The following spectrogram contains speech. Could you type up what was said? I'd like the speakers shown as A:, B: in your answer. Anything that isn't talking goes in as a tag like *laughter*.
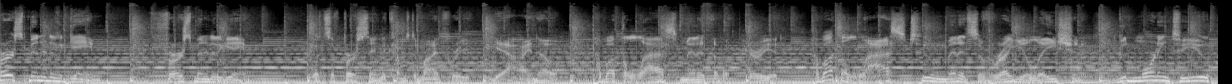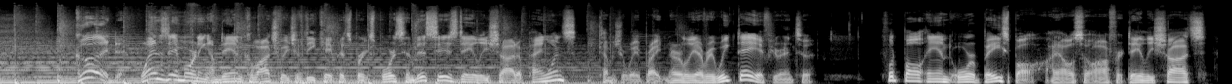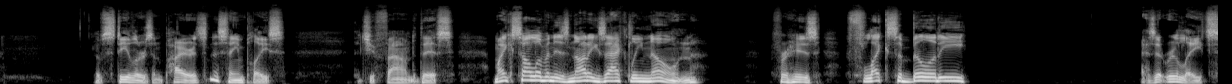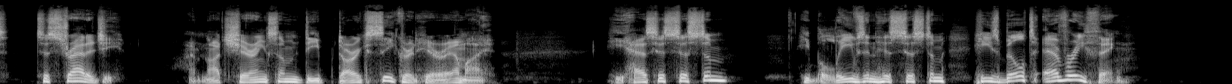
A: First minute of the game. First minute of the game. What's the first thing that comes to mind for you? Yeah, I know. How about the last minute of a period? How about the last two minutes of regulation? Good morning to you. Good Wednesday morning. I'm Dejan Kovacevic of DK Pittsburgh Sports, and this is Daily Shot of Penguins. Comes your way bright and early every weekday if you're into football and or baseball. I also offer daily shots of Steelers and Pirates in the same place that you found this. Mike Sullivan is not exactly known for his flexibility as it relates to strategy. I'm not sharing some deep, dark secret here, am I? He has his system. He believes in his system. He's built everything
